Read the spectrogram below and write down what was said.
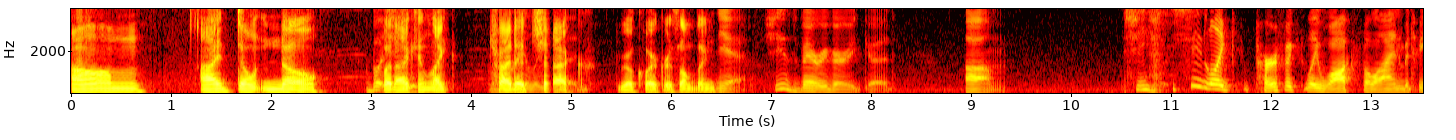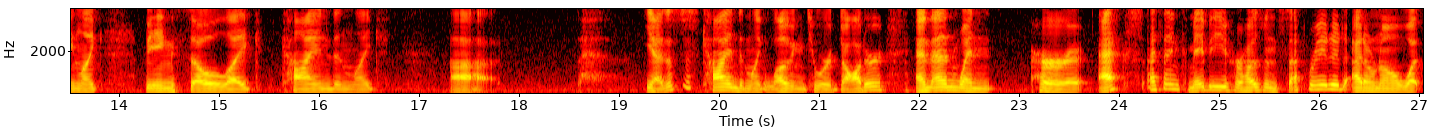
um I don't know but I can like try to check good. real quick or something Yeah, she's very very good. Um she she like perfectly walks the line between like being so like kind and like uh yeah, just just kind and like loving to her daughter and then when her ex, I think, maybe her husband separated, I don't know what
